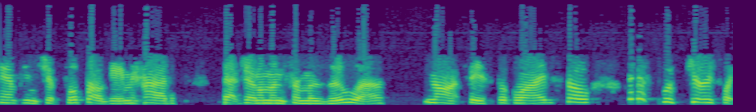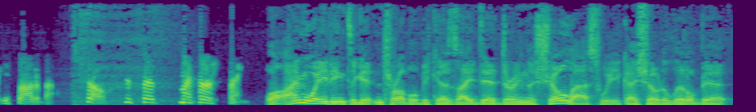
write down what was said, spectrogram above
championship football game had that gentleman from Missoula not Facebook Live. So I just was curious what you thought about. So just that's my first thing. Well, I'm waiting to get in trouble because I did during the show last week. I showed a little bit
